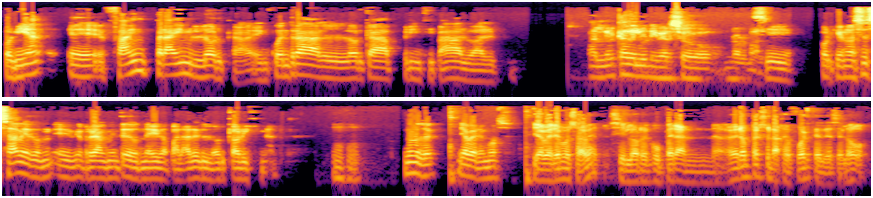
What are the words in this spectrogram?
Ponía eh, Find Prime Lorca. Encuentra al Lorca principal o al. Al Lorca del universo normal. Sí, porque no se sabe dónde, eh, realmente dónde ha ido a parar el Lorca original. No lo sé, ya veremos. Ya veremos a ver si lo recuperan. Era un personaje fuerte, desde luego.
